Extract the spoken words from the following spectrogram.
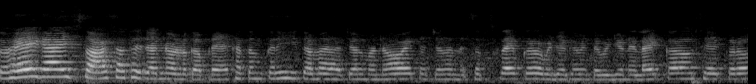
તો હે ગાઈસ, તો આ સાથે જ આજનો વ્લોગ આપણે ખતમ કરી તમારા ચેનલમાં ન હોય તો ચેનલને સબસ્ક્રાઈબ કરો. વીડિયો ગમે તો વિડીયોને લાઈક કરો, શેર કરો.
